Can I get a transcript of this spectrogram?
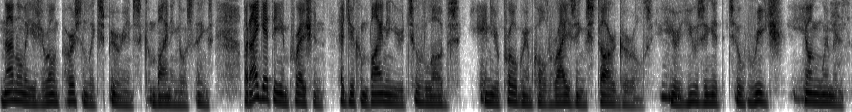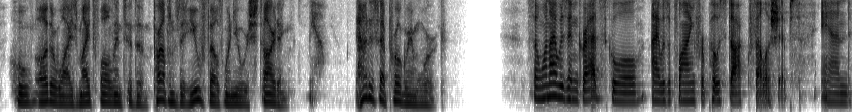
not only is your own personal experience combining those things, but I get the impression that you're combining your two loves in your program called Rising Star Girls. Mm-hmm. You're using it to reach young women yes. Who otherwise might fall into the problems that you felt when you were starting. Yeah. How does that program work? So, when I was in grad school, I was applying for postdoc fellowships. And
